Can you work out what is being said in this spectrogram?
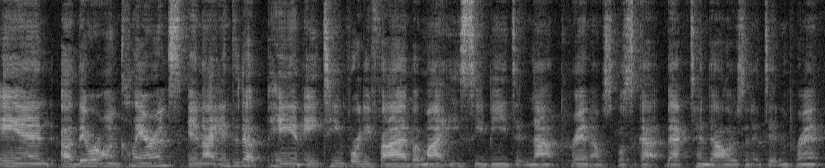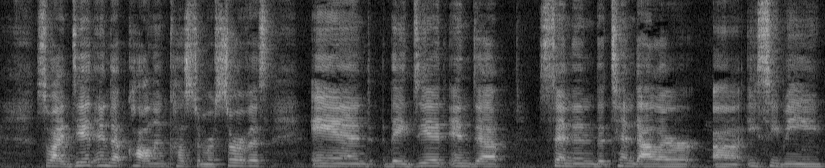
and uh, they were on clearance and I ended up paying 18.45 but my ECB did not print. I was supposed to got back $10 and it didn't print. So I did end up calling customer service and they did end up sending the $10 uh, ECB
